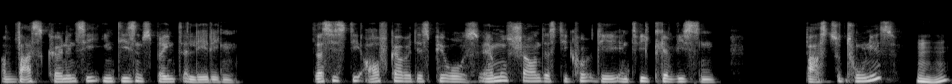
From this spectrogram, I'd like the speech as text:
was können sie in diesem Sprint erledigen. Das ist die Aufgabe des POs. Er muss schauen, dass die, die Entwickler wissen, was zu tun ist. Mhm.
